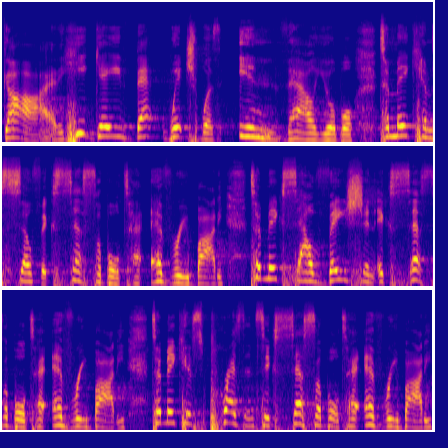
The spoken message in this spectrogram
God, He gave that which was invaluable to make Himself accessible to everybody, to make salvation accessible to everybody, to make His presence accessible to everybody,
